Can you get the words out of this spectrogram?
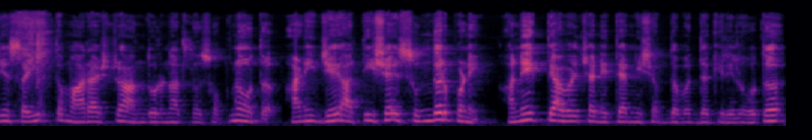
जे संयुक्त महाराष्ट्र आंदोलनातलं स्वप्न होतं आणि जे अतिशय सुंदरपणे अनेक त्यावेळच्या नेत्यांनी शब्दबद्ध केलेलं होतं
